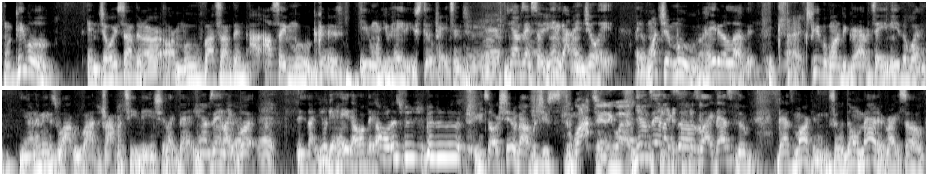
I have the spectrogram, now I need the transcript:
when people enjoy something or are moved by something, I, I'll say move because even when you hate it, you still pay attention. Right. You know what I'm saying? So you ain't gotta enjoy it. And once you move, hate it or love it, Facts. people going to be gravitating either way. You know what I mean? It's why we watch drama TV and shit like that. You know what I'm saying? Like, Right, but right. it's like you can hate all day. Oh, this is good. You talk shit about, but you s- watch it. Yeah. You know what I'm saying? Like, so it's like that's the that's marketing. So it don't matter, right? So,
